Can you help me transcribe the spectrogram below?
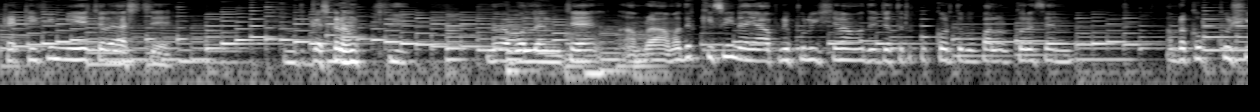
একটা টিফিন নিয়ে চলে আসছে। আমি জিজ্ঞেস করলাম কি? ওনারা বললেন যে আমরা আমাদের কিছুই নাই। আপনি পুলিশ হিসেবে আমাদের যতটুকু কর্তব্য পালন করেছেন আমরা খুব খুশি।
